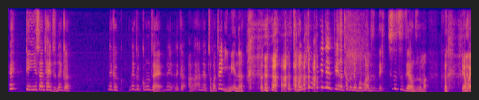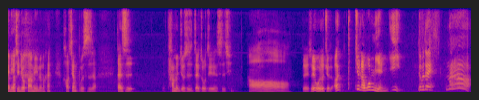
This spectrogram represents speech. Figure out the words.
哎，电音三太子那个那个那个公仔，那那个啊那怎么在里面呢？怎么变成变成他们的文化？是是是这样子的吗？两百年前就发明了吗？好像不是啊，但是他们就是在做这件事情哦。对，所以我就觉得，哎，既然我免疫，对不对？那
